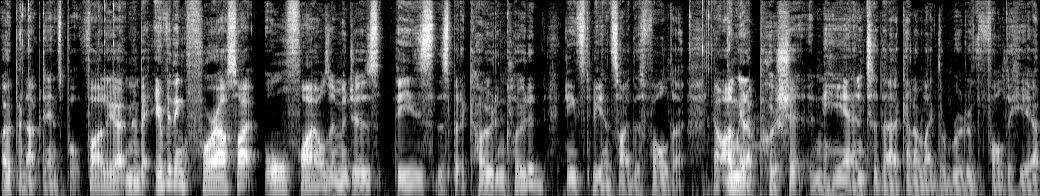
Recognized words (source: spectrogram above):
open up Dan's portfolio. Remember, everything for our site, all files, images, these, this bit of code included, needs to be inside this folder. Now, I'm going to push it in here into the kind of like the root of the folder here.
